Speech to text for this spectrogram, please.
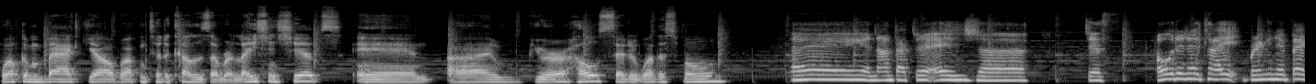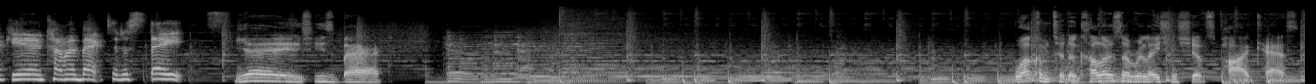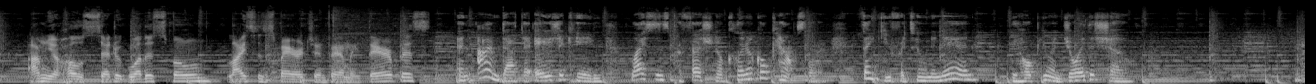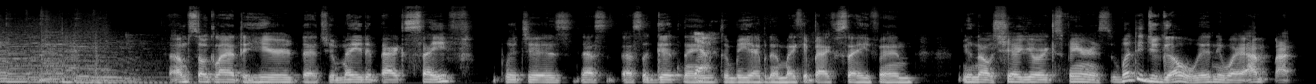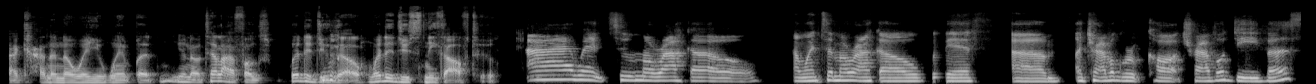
Welcome back, y'all. Welcome to the Colors of Relationships. And I'm your host, Cedric Weatherspoon. Hey, and I'm Dr. Aja. Just holding it tight, bringing it back in, coming back to the States. Yay, she's back. Welcome to the Colors of Relationships podcast. I'm your host, Cedric Weatherspoon, licensed marriage and family therapist. And I'm Dr. Aja King, licensed professional clinical counselor. Thank you for tuning in. We hope you enjoy the show. I'm so glad to hear that you made it back safe, which is that's that's a good thing yeah. to be able to make it back safe and you know share your experience. Where did you go anyway? I I, I kind of know where you went, but you know, tell our folks where did you go? Where did you sneak off to? I went to Morocco. I went to Morocco with um, a travel group called Travel Divas.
